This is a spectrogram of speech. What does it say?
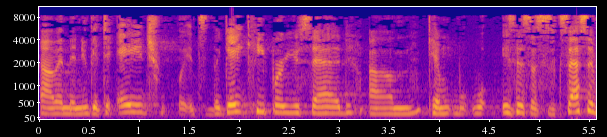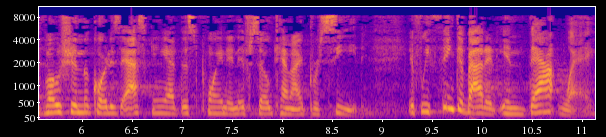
um, and then you get to H. It's the gatekeeper. You said, um, can, w- is this a successive motion the court is asking at this point, and if so, can I proceed? If we think about it in that way,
